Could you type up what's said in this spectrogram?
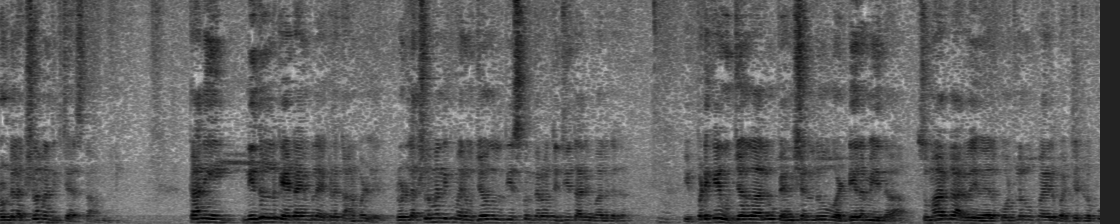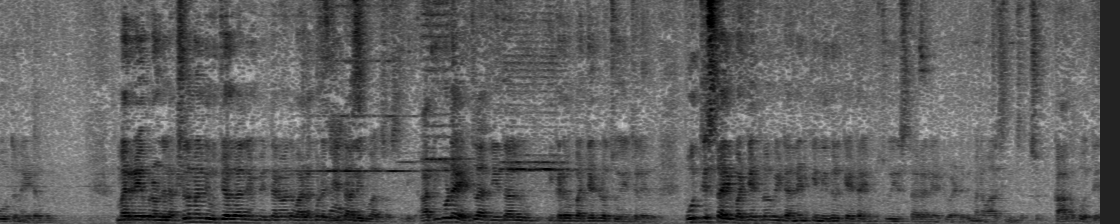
రెండు లక్షల మందికి చేస్తా ఉన్నారు కానీ నిధుల కేటాయింపులు ఎక్కడ కనపడలేదు. రెండు లక్షల మందికి మరి ఉద్యోగులు తీసుకున్న తర్వాత జీతాలు ఇవ్వాలి కదా. ఇప్పటికే ఉద్యోగాలు పెన్షన్లు వడ్డీల మీద సుమారుగా అరవై వేల కోట్ల రూపాయల బడ్జెట్లో పోతున్నాయి డబ్బులు. మరి రేపు రెండు లక్షల మంది ఉద్యోగాలు నింపిన తర్వాత వాళ్ళకు కూడా జీతాలు ఇవ్వాల్సి వస్తుంది. అది కూడా ఎట్లా జీతాలు ఇక్కడ బడ్జెట్లో చూపించలేదు. పూర్తి స్థాయి బడ్జెట్లో వీటన్నిటికీ నిధులు కేటాయింపు చూపిస్తారనేటువంటిది మనం ఆశించవచ్చు. కాకపోతే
